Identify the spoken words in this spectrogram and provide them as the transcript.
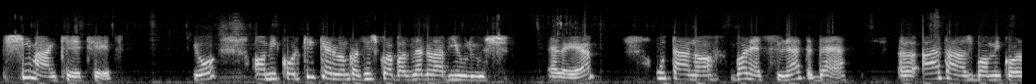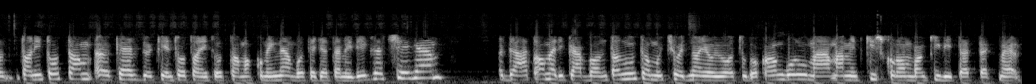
simán két hét. Jó? Amikor kikerülünk az iskolába, az legalább július eleje. Utána van egy szünet, de általánosban, amikor tanítottam, kezdőként ott tanítottam, akkor még nem volt egyetemi végzettségem, de hát Amerikában tanultam, úgyhogy nagyon jól tudok angolul, már, már mint kiskoromban kivitettek, mert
